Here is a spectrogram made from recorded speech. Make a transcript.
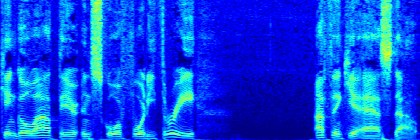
can go out there and score 43, I think you're asked out.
